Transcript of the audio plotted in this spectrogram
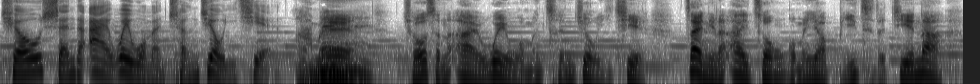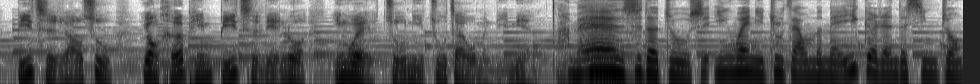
求神的爱为我们成就一切。阿门。求神的爱为我们成就一切。在你的爱中，我们要彼此的接纳。彼此饶恕，用和平彼此联络，因为主你住在我们里面。阿门。是的，主是因为你住在我们每一个人的心中，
